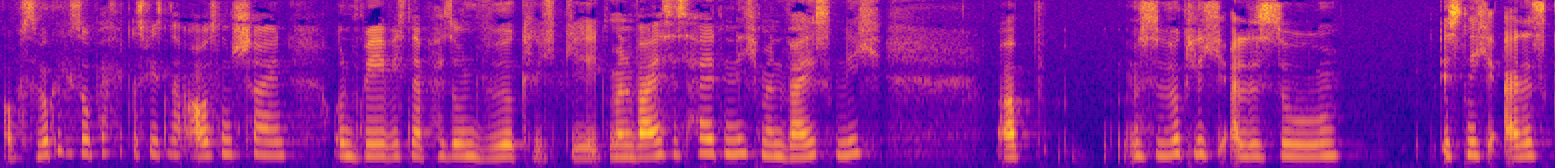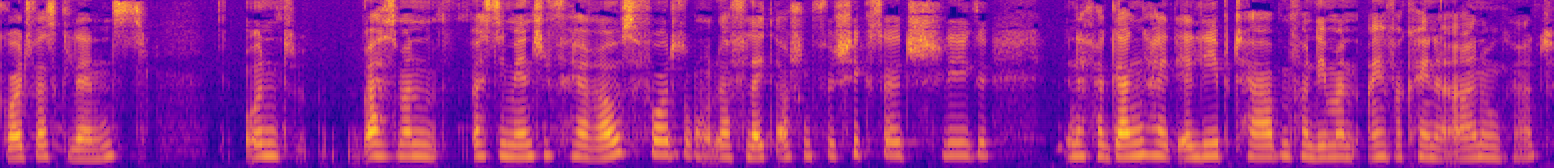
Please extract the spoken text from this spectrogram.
Ob es wirklich so perfekt ist, wie es nach außen scheint. Und B, wie es einer Person wirklich geht. Man weiß es halt nicht. Man weiß nicht, ob es wirklich alles so ist, nicht alles Gold, was glänzt. Und was man, was die Menschen für Herausforderungen oder vielleicht auch schon für Schicksalsschläge in der Vergangenheit erlebt haben, von denen man einfach keine Ahnung hat.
